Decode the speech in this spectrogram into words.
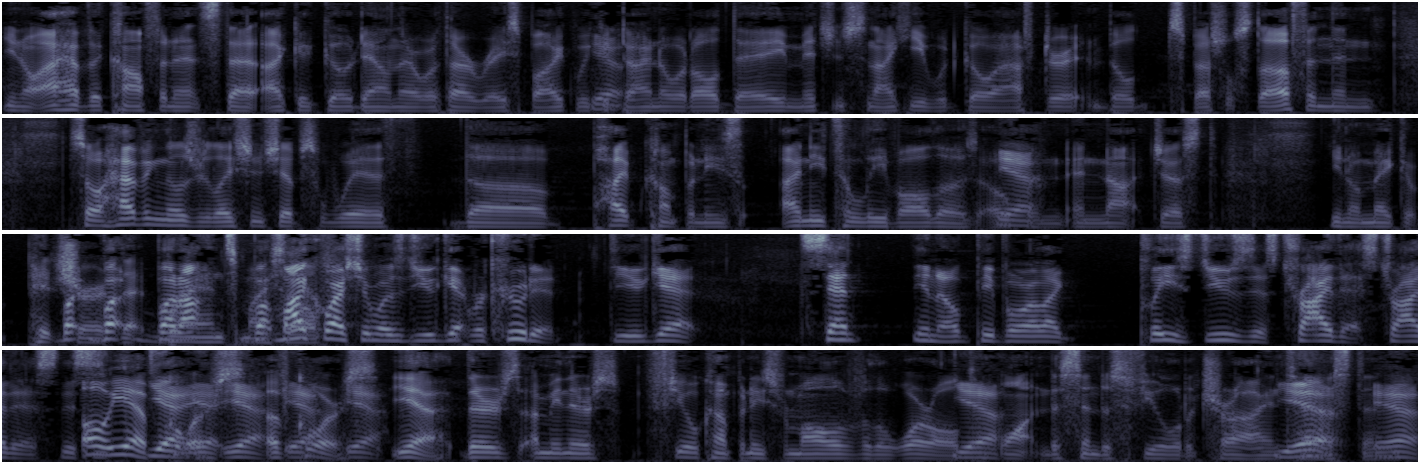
you know, I have the confidence that I could go down there with our race bike. We could dyno it all day. Mitch and Snikey would go after it and build special stuff, and then so having those relationships with the pipe companies, I need to leave all those open Yeah. and not just, you know, make a but picture but that but, I- brands but my question was, do you get recruited? Do you get sent? You know, people are like, please use this. Try this. Try this. This. Oh yeah, of yeah, course, Yeah, yeah, of course, Yeah. There's, I mean, there's fuel companies from all over the world wanting to send us fuel to try and test, and, yeah.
